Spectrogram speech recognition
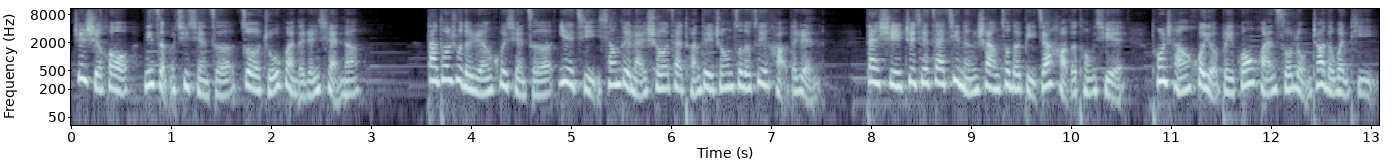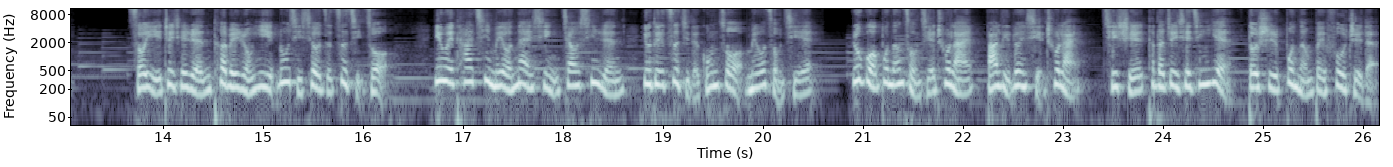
这时候你怎么去选择做主管的人选呢？大多数的人会选择业绩相对来说在团队中做的最好的人，但是这些在技能上做的比较好的同学，通常会有被光环所笼罩的问题，所以这些人特别容易撸起袖子自己做，因为他既没有耐性教新人，又对自己的工作没有总结。如果不能总结出来，把理论写出来，其实他的这些经验都是不能被复制的。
